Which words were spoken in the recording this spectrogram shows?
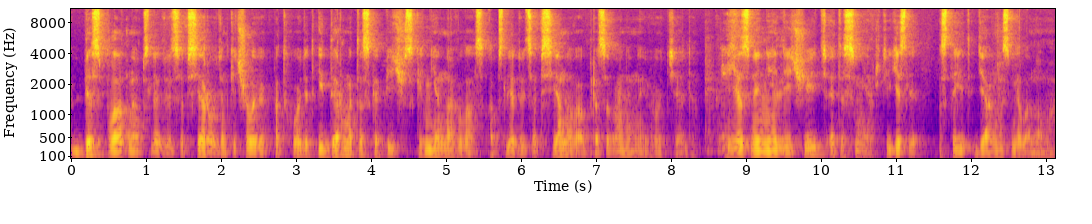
Бесплатно обследуются все родинки. Человек подходит и дерматоскопически, не на глаз, обследуются все новообразования на его теле. Если не лечить, это смерть. Если стоит диагноз меланома.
